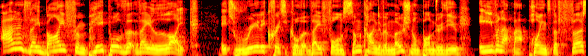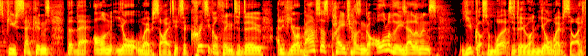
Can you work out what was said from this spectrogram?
and they buy from people that they like it's really critical that they form some kind of emotional bond with you, even at that point, the first few seconds that they're on your website. It's a critical thing to do. And if your About Us page hasn't got all of these elements, you've got some work to do on your website.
